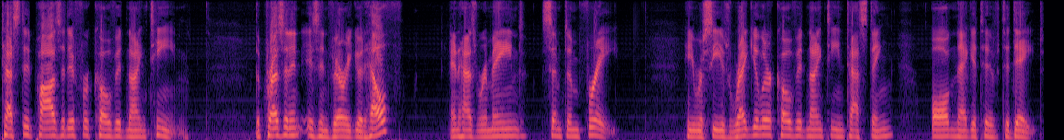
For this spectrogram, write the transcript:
tested positive for COVID 19. The president is in very good health and has remained symptom free. He receives regular COVID 19 testing, all negative to date.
